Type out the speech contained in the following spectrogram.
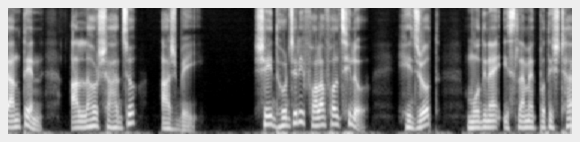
জানতেন আল্লাহর সাহায্য আসবেই। সেই ধৈর্যেরই ফলাফল ছিল হিজরত, মদিনায় ইসলামের প্রতিষ্ঠা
